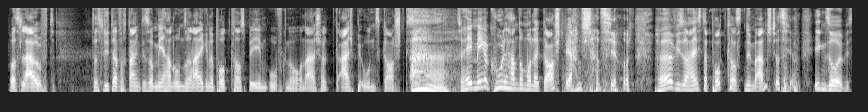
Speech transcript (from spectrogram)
was läuft. Dass Leute einfach denken, so, wir haben unseren eigenen Podcast bei ihm aufgenommen und er ist halt er ist bei uns Gast. Gewesen. Ah, So, hey, mega cool, haben wir mal einen Gast bei Endstation. Hä, wieso heißt der Podcast nicht mehr Endstation? Irgend so etwas.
